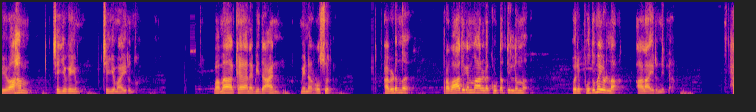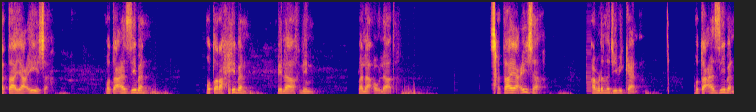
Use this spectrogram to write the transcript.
വിവാഹം ചെയ്യുകയും ചെയ്യുമായിരുന്നു. വമാഖാന ബിദാൻ മിന റസുൽ. അവിടുന്ന് പ്രവാചകന്മാരുടെ കൂട്ടത്തിൽ നിന്ന് ഒരു പുതുമയുള്ള ആളായിരുന്നില്ല. ഹത്ത യഈശ മുതഅസിബൻ മുതറഹിബൻ ബിലാ അഹ്ലിൻ വല ഔലാദ്. ഹത്തായ യഈശ അവിടുന്ന് ജീവിക്കാൻ മുതഅസിബൻ.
